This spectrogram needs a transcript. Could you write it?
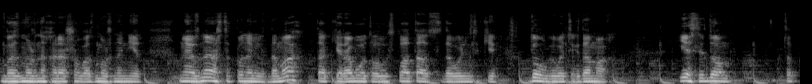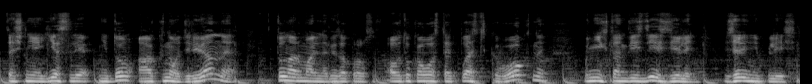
Возможно хорошо, возможно нет. Но я знаю, что в панельных домах, так я работал в эксплуатации довольно-таки долго в этих домах. Если дом, точнее, если не дом, а окно деревянное, то нормально, без вопросов. А вот у кого стоят пластиковые окна, у них там везде зелень, зелень и плесень.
